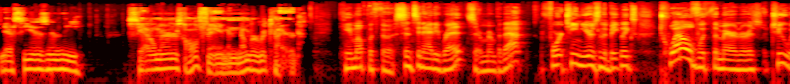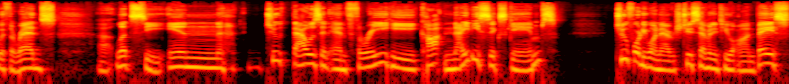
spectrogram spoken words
yes, he is in the Seattle Mariners Hall of Fame and number retired. Came up with the Cincinnati Reds. I remember that. 14 years in the big leagues, 12 with the Mariners, two with the Reds. Uh, let's see. In 2003, he caught 96 games, 241 average, 272 on base,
